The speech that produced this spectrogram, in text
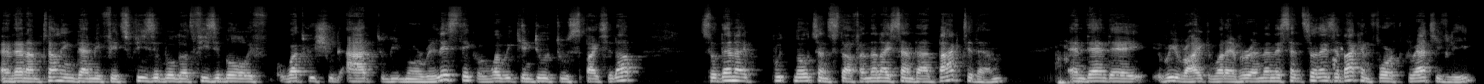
and then I'm telling them if it's feasible, not feasible, if what we should add to be more realistic or what we can do to spice it up. So then I put notes and stuff and then I send that back to them and then they rewrite whatever and then they said so there's a back and forth creatively.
